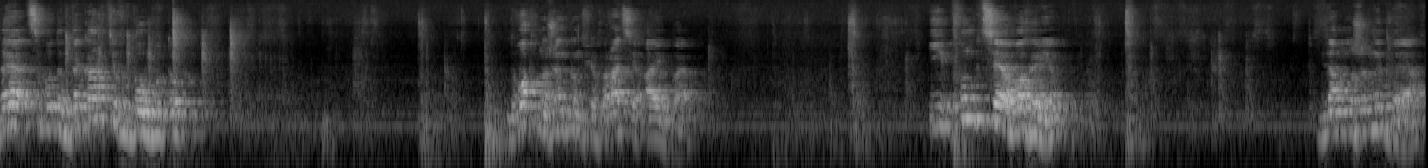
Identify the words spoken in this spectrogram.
де це буде декартів добуток двох множин конфігурації А і Б. І функція ваги для множини D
